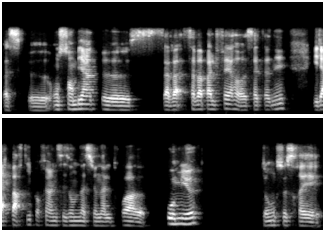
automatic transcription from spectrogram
parce que on sent bien que ça va, ça va pas le faire cette année. Il est reparti pour faire une saison de National 3 au mieux. Donc ce serait,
